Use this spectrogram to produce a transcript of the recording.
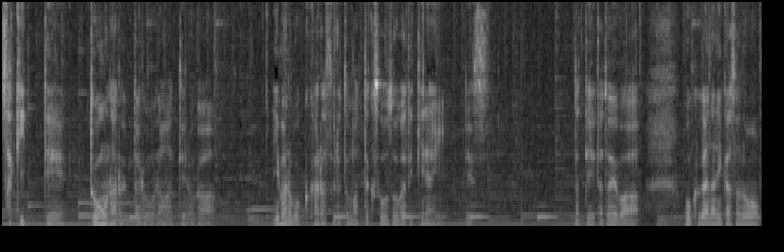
先ってどうなるんだろうなっていうのが今の僕からすると全く想像ができないです。だって例えば僕が何かその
